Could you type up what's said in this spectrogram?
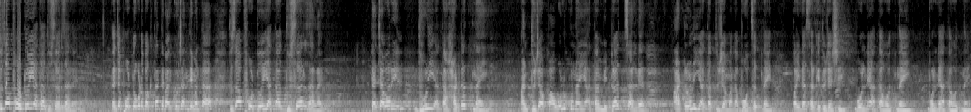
तुझा फोटोही आता दुसर झाला आहे त्यांच्या फोटोकडे बघतात ते बायकोच्या आणि ते म्हणतात तुझा फोटोही आता धुसर झाला आहे त्याच्यावरील धुळी आता हटत नाही आणि तुझ्या पाऊल खुणाही आता मिटत चालल्यात. आठवणही आता तुझ्या मला बोचत नाहीत. पहिल्यासारखे तुझ्याशी बोलणे आता होत नाही. बोलणे आता होत नाही.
